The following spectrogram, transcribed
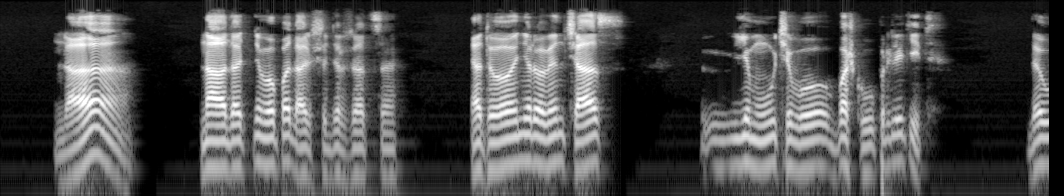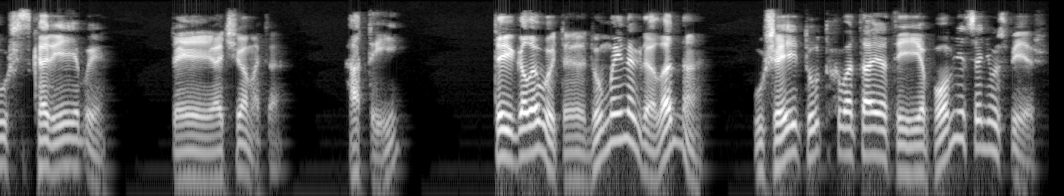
— Да, надо от него подальше держаться, а то не ровен час ему чего в башку прилетит. Да уж скорее бы. Ты о чем это? А ты? Ты головой-то думай иногда, ладно? Ушей тут хватает, и опомниться не успеешь.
